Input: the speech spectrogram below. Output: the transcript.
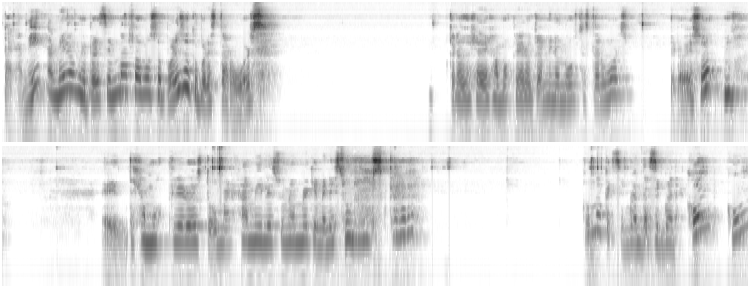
para mí al menos me parece más famoso por eso que por Star Wars. Creo que ya dejamos claro que a mí no me gusta Star Wars, pero eso. Eh, dejamos claro esto, Mark Hamill es un hombre que merece un Oscar. ¿Cómo que 50-50? ¿Cómo? ¿Cómo?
